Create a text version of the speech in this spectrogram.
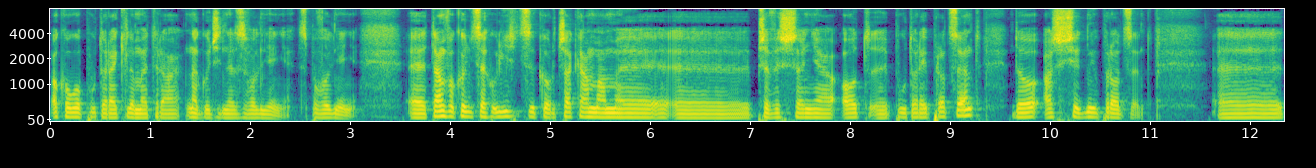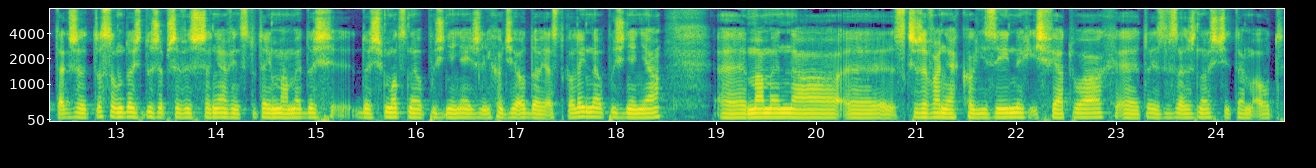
około 1,5 km na godzinę zwolnienie, spowolnienie. E, tam w okolicach ulicy Korczaka mamy przewyższenia od 1,5% do aż 7%. E, także to są dość duże przewyższenia, więc tutaj mamy dość, dość mocne opóźnienia, jeżeli chodzi o dojazd. Kolejne opóźnienia e, mamy na e, skrzyżowaniach kolizyjnych i światłach. To jest w zależności tam od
